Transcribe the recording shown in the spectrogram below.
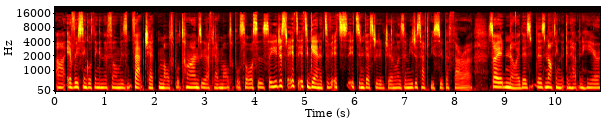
Uh, every single thing in the film is fact checked multiple times. We have to have multiple sources. So you just it's it's again it's it's it's investigative journalism. You just have to be super thorough. So no there's there's nothing that can happen here.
